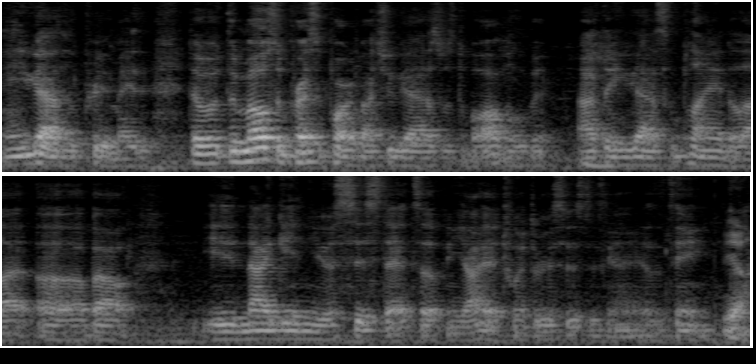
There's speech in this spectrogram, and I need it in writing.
and you guys look pretty amazing. The the most impressive part about you guys was the ball movement. I think you guys complained a lot uh, about you're not getting your assist stats up, and y'all had 23 assists this game as a team. Yeah.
